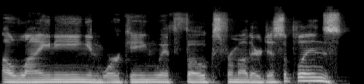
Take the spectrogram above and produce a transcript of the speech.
aligning and working with folks from other disciplines,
